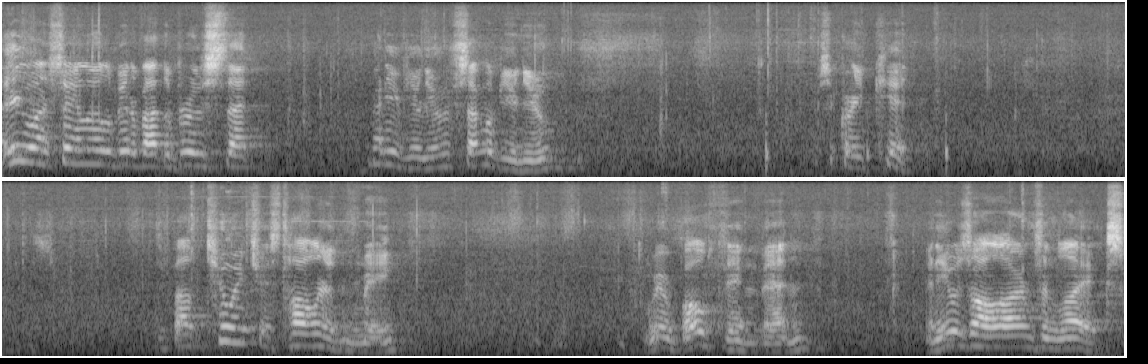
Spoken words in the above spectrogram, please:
I do want to say a little bit about the Bruce that many of you knew, some of you knew. He was a great kid. He's about two inches taller than me. We were both thin then, and he was all arms and legs.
